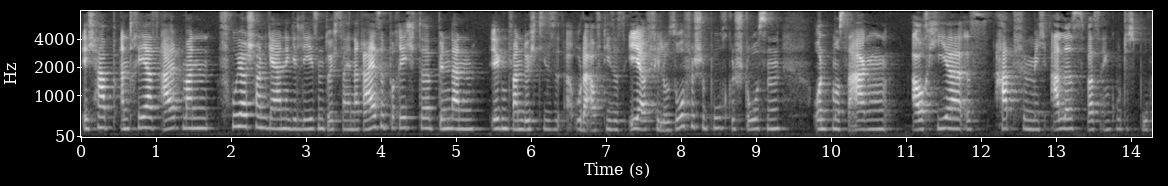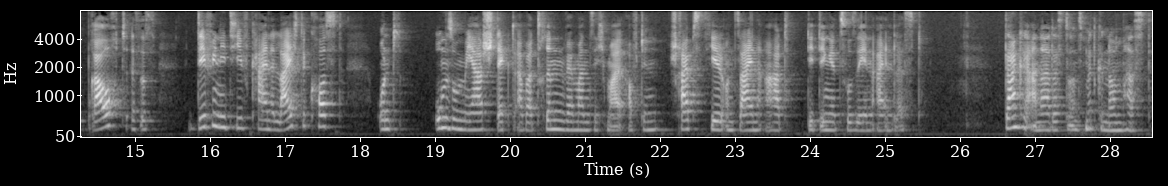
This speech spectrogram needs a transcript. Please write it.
Ich habe Andreas Altmann früher schon gerne gelesen durch seine Reiseberichte, bin dann irgendwann durch diese oder auf dieses eher philosophische Buch gestoßen und muss sagen, auch hier, es hat für mich alles, was ein gutes Buch braucht. Es ist definitiv keine leichte Kost und umso mehr steckt aber drin, wenn man sich mal auf den Schreibstil und seine Art, die Dinge zu sehen, einlässt. Danke, Anna, dass du uns mitgenommen hast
